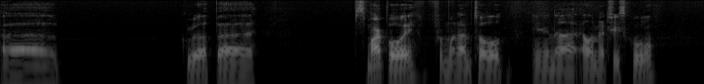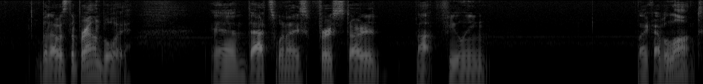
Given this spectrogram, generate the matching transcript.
Uh, grew up uh, smart boy, from what I'm told, in uh, elementary school. But I was the brown boy. And that's when I first started not feeling like I belonged.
